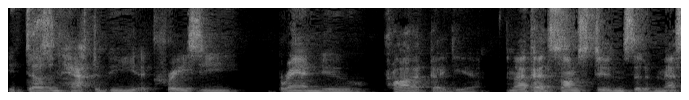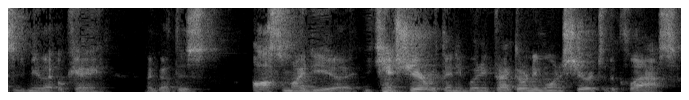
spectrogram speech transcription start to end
it doesn't have to be a crazy brand new product idea. And I've had some students that have messaged me like, okay, I've got this awesome idea. You can't share it with anybody. In fact, I don't even want to share it to the class.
